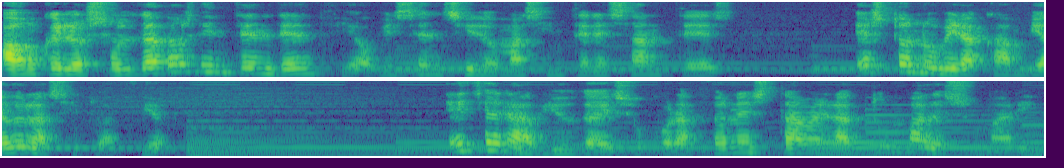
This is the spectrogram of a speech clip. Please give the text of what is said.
Aunque los soldados de intendencia hubiesen sido más interesantes, esto no hubiera cambiado la situación. Ella era viuda y su corazón estaba en la tumba de su marido.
